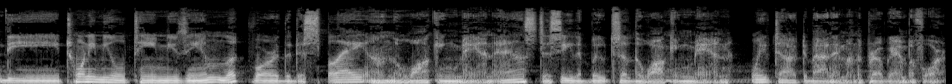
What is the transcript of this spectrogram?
the 20 Mule Team Museum, look for the display on the Walking Man. Ask to see the boots of the Walking Man. We've talked about him on the program before.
